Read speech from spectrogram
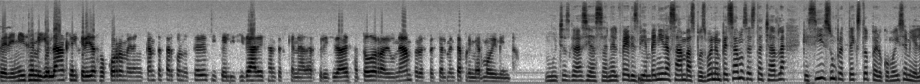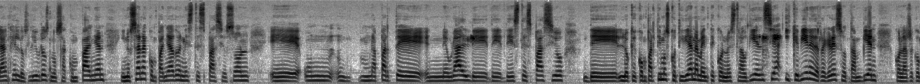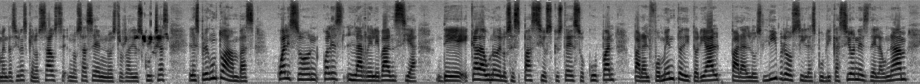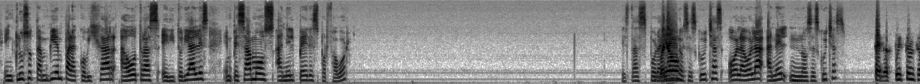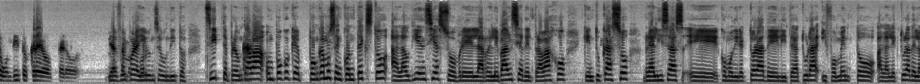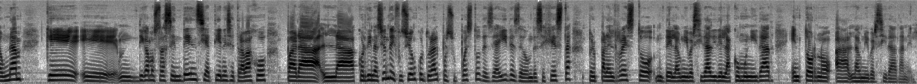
Berenice, Miguel Ángel, querida Socorro, me encanta estar con ustedes y felicidades antes que nada, felicidades a todo Radio UNAM, pero especialmente a Primer Movimiento. Muchas gracias, Anel Pérez. Bienvenidas ambas. Pues bueno, empezamos esta charla que sí es un pretexto, pero como dice Miguel Ángel, los libros nos acompañan y nos han acompañado en este espacio. Son eh, una parte neural de, este espacio, de lo que compartimos cotidianamente con nuestra audiencia y que viene de regreso también con las recomendaciones que nos, nos hacen nuestros radioescuchas. Les pregunto a ambas, cuáles son, cuál es la relevancia de cada uno de los espacios que ustedes ocupan para el fomento editorial, para los libros y las publicaciones de la UNAM e incluso también para cobijar a otras editoriales. Empezamos, Anel Pérez, por favor. ¿Estás por ahí? ¿Nos escuchas? Hola, hola, Anel, ¿nos escuchas? Te nos fuiste un segundito, creo, pero me fui por ahí un segundito. Sí, te preguntaba un poco que pongamos en contexto a la audiencia sobre la relevancia del trabajo que en tu caso realizas eh, como directora de literatura y fomento a la lectura de la UNAM, qué, eh, digamos, trascendencia tiene ese trabajo para la coordinación de difusión cultural, por supuesto, desde ahí, desde donde se gesta, pero para el resto de la universidad y de la comunidad en torno a la universidad, Anel.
